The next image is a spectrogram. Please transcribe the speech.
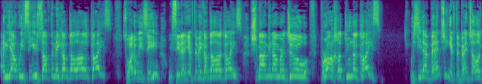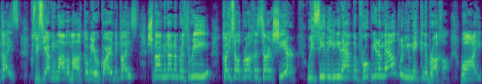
and yet we see you still have to make Avdallah al So what do we see? We see that you have to make Avdallah al Shema number two, Bracha Tuna Kais. We see that benching if the bench al kais because we see having lava malka we require the kais. Shema mina number three kais al bracha sar shir. We see that you need to have the appropriate amount when you're making the bracha. Why?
